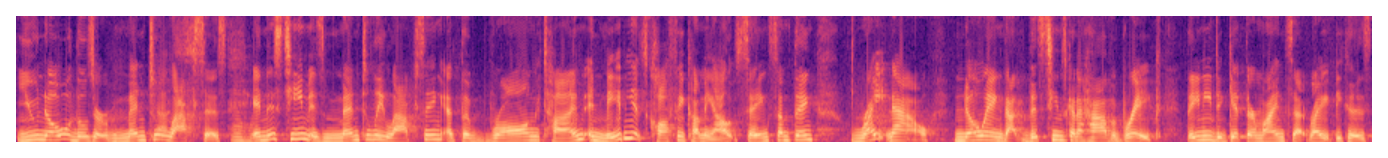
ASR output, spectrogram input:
you know those are mental yes. lapses. Mm-hmm. And this team is mentally lapsing at the wrong time. And maybe it's Coffey coming out saying something right now, knowing that this team's going to have a break, they need to get their mindset right because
